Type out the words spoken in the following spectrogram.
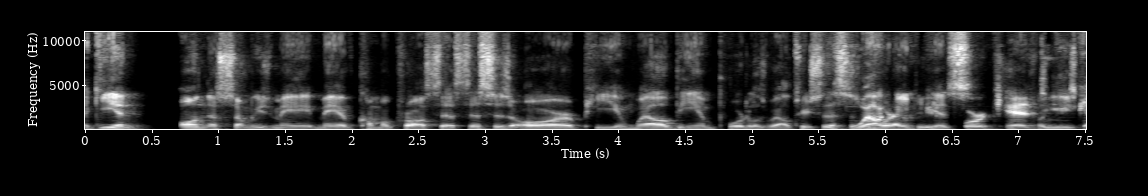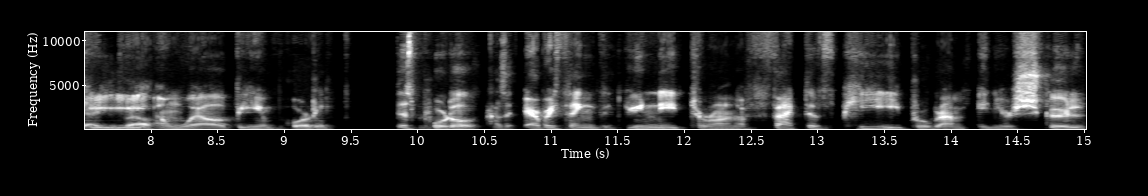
again, on this, some of you may may have come across this. This is our PE and well-being portal as well too. So this is Welcome more ideas for kids for you guys PE well. and well-being portal. This mm-hmm. portal has everything that you need to run an effective PE program in your school,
